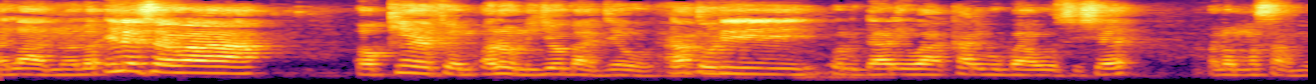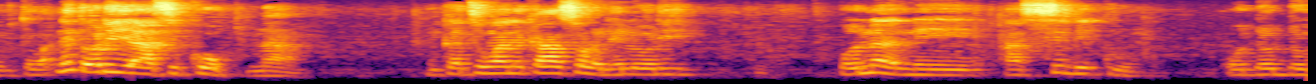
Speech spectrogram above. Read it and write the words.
ọlọ́run ọlọ́ iléeṣẹ́ wa ọ̀kín fm ọlọ́run ní jẹ́ ó bàjẹ́ o. Látòrí olùdarí wa kárí gbogbo àwọn òṣìṣẹ́ ọlọ́run mọ́sà mójútó wa. Nítorí àsìkò nǹkan tí wọ́n ní ká sọ̀rọ̀ lé lórí òun náà ni àsídìkù òdodo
